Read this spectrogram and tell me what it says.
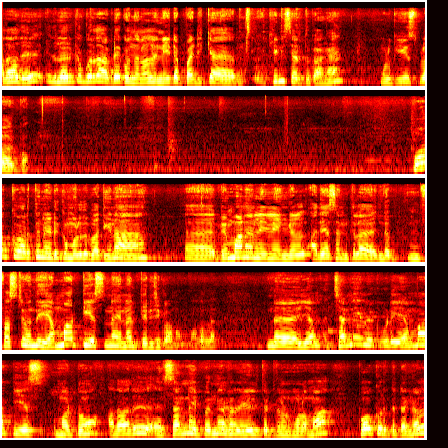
அதாவது இதில் இருக்கக்கூடாது அப்படியே கொஞ்சம் நல்லா நீட்டாக படிக்க கின்ஸ் எடுத்துக்காங்க. உங்களுக்கு யூஸ்ஃபுல்லாக இருக்கும். போக்குவரத்துன்னு எடுக்கும் பொழுது பார்த்தீங்கன்னா விமான நிலையங்கள் அதே சமயத்தில் இந்த ஃபஸ்ட்டு வந்து எம்ஆர்டிஎஸ்னால் என்னன்னு தெரிஞ்சுக்கலாம் நம்ம முதல்ல. இந்த எம் சென்னையில் இருக்கக்கூடிய எம்ஆர்டிஎஸ் மட்டும் அதாவது சென்னை பெருநகர ரயில் திட்டங்கள் மூலமாக போக்குவரத்து திட்டங்கள்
